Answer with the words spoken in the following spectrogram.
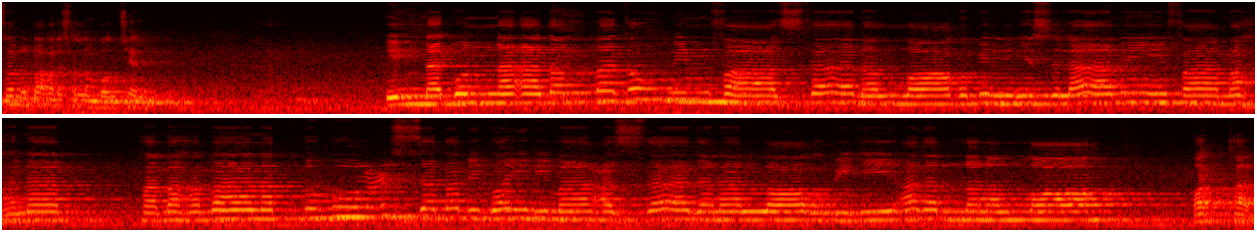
সাল্লাল্লাহু সাল্লাম বলছেন, ইন্নাকুন্না আদাল্লা কওমিন ফাআস্তানাল্লাহু বিল ইসলামি ফামাহনা فمهما نطلب العزة بغير ما عزانا الله به أذلنا الله অর্থাৎ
